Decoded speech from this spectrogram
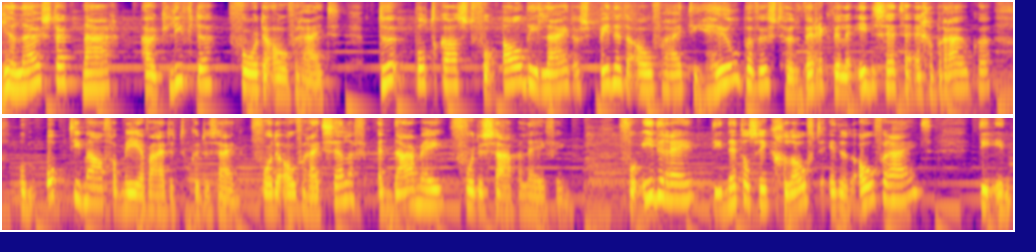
Je luistert naar Uit Liefde voor de Overheid. De podcast voor al die leiders binnen de overheid die heel bewust hun werk willen inzetten en gebruiken om optimaal van meerwaarde te kunnen zijn voor de overheid zelf en daarmee voor de samenleving. Voor iedereen die net als ik gelooft in een overheid die in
